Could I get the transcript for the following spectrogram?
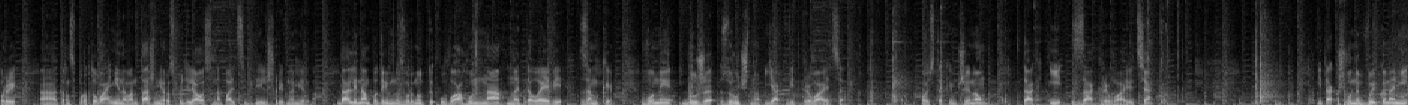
при е, транспортуванні навантаження розподілялося на пальці більш рівномірно. Далі нам потрібно звернути увагу на металеві замки. Вони дуже зручно як відкриваються ось таким чином, так і закриваються. І також вони виконані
